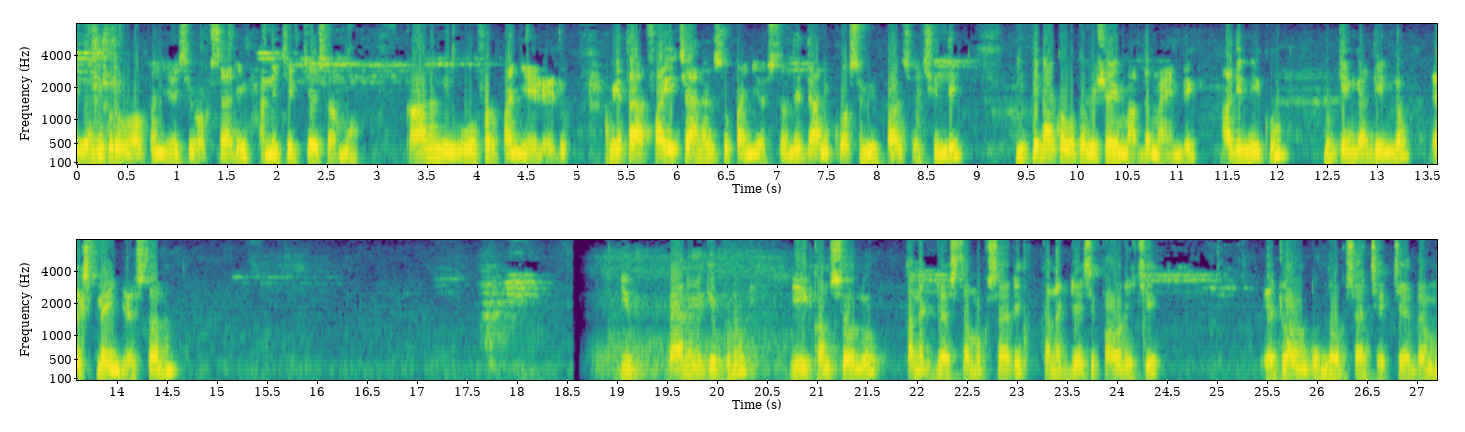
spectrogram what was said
ఇవన్నీ కూడా ఓపెన్ చేసి ఒకసారి అన్ని చెక్ చేసాము కారణం ఈ ఓఫర్ పని చేయలేదు. మిగతా ఫైవ్ ఛానల్స్ పనిచేస్తుంది. దానికోసం ఇవ్వాల్సి వచ్చింది. ఇప్పినాక ఒక విషయం అర్థమైంది. అది మీకు ముఖ్యంగా దీనిలో ఎక్స్ప్లెయిన్ చేస్తాను. ఈ ప్యానెల్కి ఇప్పుడు ఈ కన్సోల్ కనెక్ట్ చేస్తాం ఒకసారి. కనెక్ట్ చేసి పవర్ ఇచ్చి ఎట్లా ఉంటుందో ఒకసారి చెక్ చేద్దాము.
